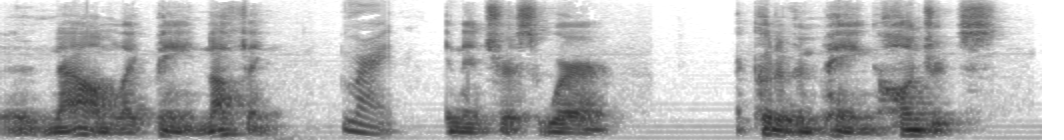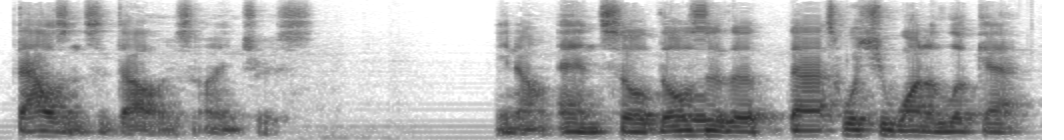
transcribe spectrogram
now I'm like paying nothing Right. in interest where I could have been paying hundreds, thousands of dollars on interest. You know, and so those are the that's what you want to look at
